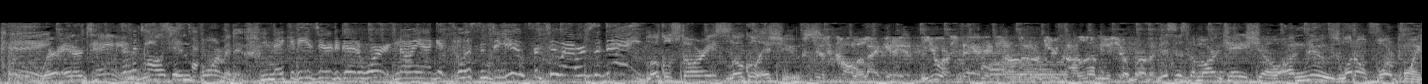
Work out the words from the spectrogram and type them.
Kaye. We're entertaining, meets informative. You make it easier to go to work knowing I get to listen to you for two hours a day. Local stories, local issues. Just call it like it is. You are standing solid on truth. I love your show, brother. This is the Mark Kaye Show on News 104.5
